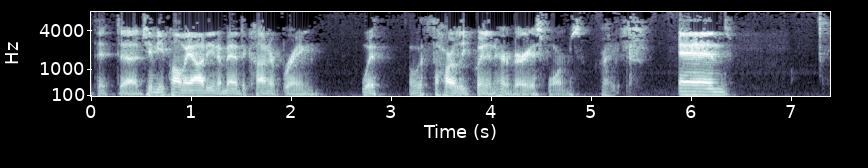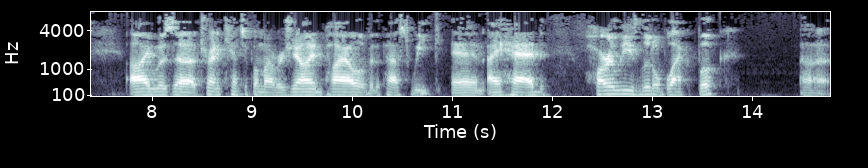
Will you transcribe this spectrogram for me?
that uh, Jimmy Palmiotti and Amanda Conner bring with with the Harley Quinn in her various forms. Right. And I was uh, trying to catch up on my Regine pile over the past week, and I had Harley's Little Black Book, uh,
